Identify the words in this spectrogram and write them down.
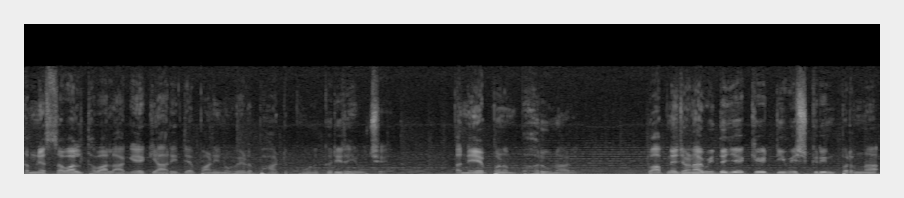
તમને સવાલ થવા લાગે કે આ રીતે પાણીનો વેડફાટ કોણ કરી રહ્યું છે, અને એ પણ ભર ઉનાળે? તો આપને જણાવી દઈએ કે ટીવી સ્ક્રીન પરના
